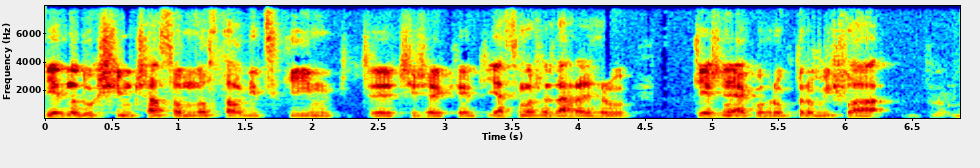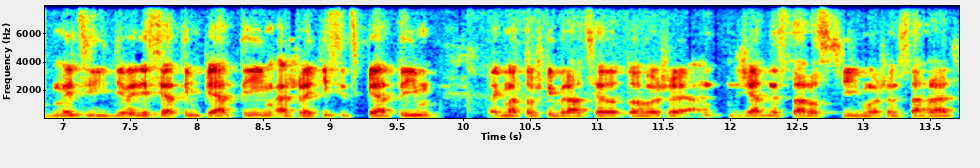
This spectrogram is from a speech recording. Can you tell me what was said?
jednoduchším časom, nostalgickým, či- čiže keď ja si môžem zahrať hru, tiež nejakú hru, ktorú vyšla medzi 95. až 2005. tak ma to vždy vracia do toho, že žiadne starosti, môžem sa hrať.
